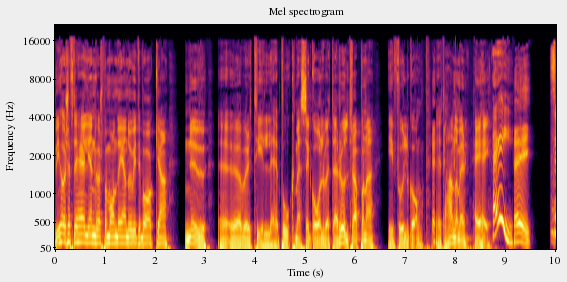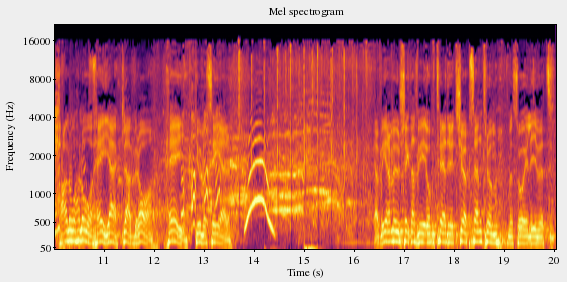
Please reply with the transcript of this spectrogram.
Vi hörs efter helgen, vi hörs på måndag igen, då är vi tillbaka. Nu eh, över till eh, bokmässegolvet där rulltrapporna är i full gång. Eh, ta hand om er, hej hej. Hej! Hej! Hallå, hallå, hej jäklar, bra. Hej, kul att se er. Jag ber om ursäkt att vi uppträder i ett köpcentrum, men så är livet.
